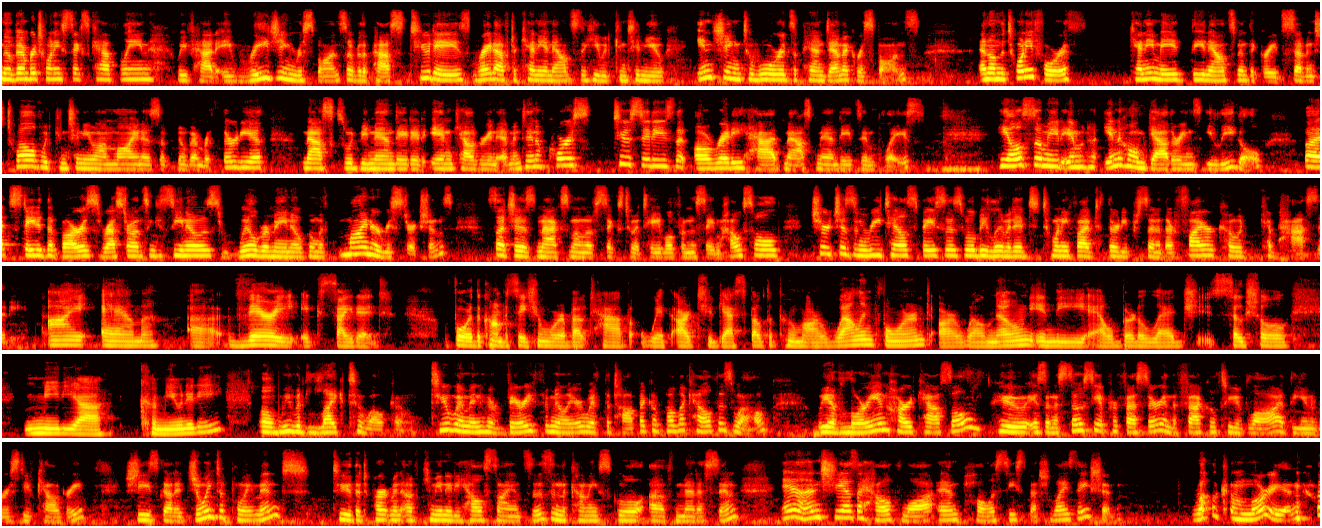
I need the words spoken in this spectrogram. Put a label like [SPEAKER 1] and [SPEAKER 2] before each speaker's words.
[SPEAKER 1] November 26th, Kathleen. We've had a raging response over the past two days, right after Kenney announced that he would continue inching towards a pandemic response. And on the 24th, Kenney made the announcement that grades 7 to 12 would continue online as of November 30th. Masks would be mandated in Calgary and Edmonton, of course, two cities that already had mask mandates in place. He also made in home gatherings illegal but stated that bars, restaurants, and casinos will remain open with minor restrictions, such as maximum of six to a table from the same household. Churches and retail spaces will be limited to 25 to 30% of their fire code capacity.
[SPEAKER 2] I am uh, very excited for the conversation we're about to have with our two guests, both of whom are well informed, are well known in the Alberta Ledge social media community.
[SPEAKER 1] Well, we would like to welcome two women who are very familiar with the topic of public health as well. We have Lorian Hardcastle, who is an associate professor in the Faculty of Law at the University of Calgary. She's got a joint appointment to the Department of Community Health Sciences in the Cummings School of Medicine, and she has a health law and policy specialization. Welcome, Lorian.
